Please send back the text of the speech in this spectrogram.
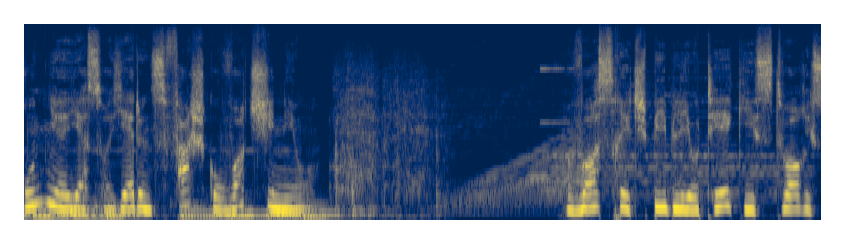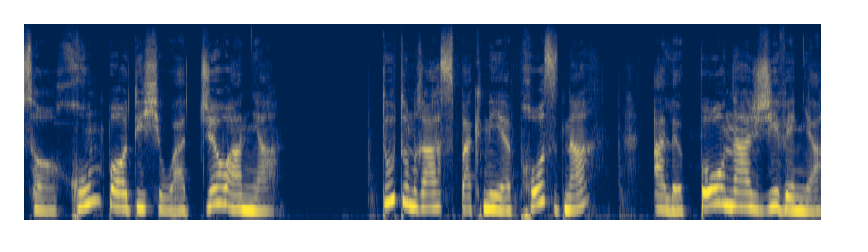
runie je so jeden z faszków odčinil. Was Vosreć biblioteki stvori so rumpor dich oa rumpo dichua dživanja. Tutun raz bakneje prozna, alle bona živenja.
